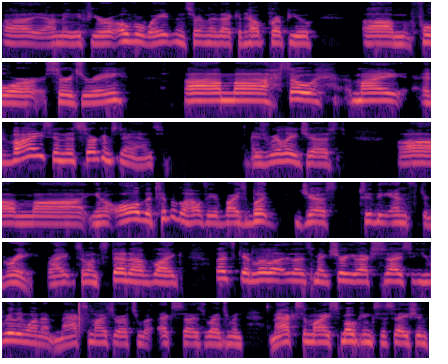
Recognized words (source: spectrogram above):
uh, I mean, if you're overweight, then certainly that could help prep you um, for surgery. Um, uh, so my advice in this circumstance is really just, um, uh, you know, all the typical healthy advice, but just to the nth degree, right? So instead of like, let's get a little, let's make sure you exercise, you really want to maximize your exercise regimen, maximize smoking cessation,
